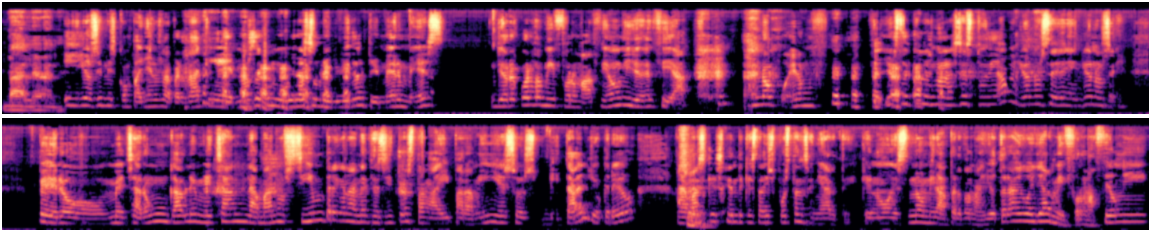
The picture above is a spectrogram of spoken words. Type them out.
Vale, vale. Y yo sin mis compañeros, la verdad que no sé cómo hubiera sobrevivido el primer mes. Yo recuerdo mi formación y yo decía, no puedo. Yo sé cuáles no las he estudiado, yo no sé, yo no sé. Pero me echaron un cable, me echan la mano siempre que la necesito, están ahí para mí y eso es vital, yo creo. Además que es gente que está dispuesta a enseñarte, que no es, no, mira, perdona, yo traigo ya mi formación y,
